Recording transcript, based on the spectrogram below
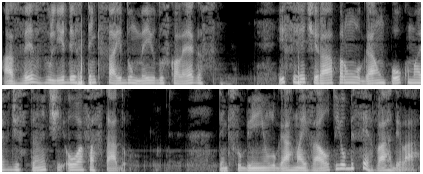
Às vezes o líder tem que sair do meio dos colegas e se retirar para um lugar um pouco mais distante ou afastado. Tem que subir em um lugar mais alto e observar de lá.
